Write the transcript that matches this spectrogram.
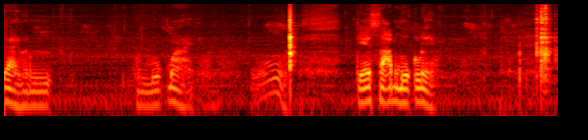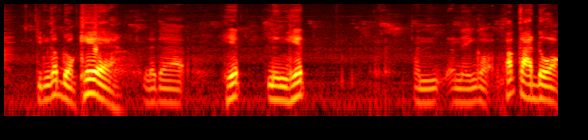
ยายมันมันมุกมาให้โอ้แกสามมุกเลย กินกับดอกแค่ แล้วก็เฮ็ดหนึ่งเฮ็ด อันอันไหนก็พักกาดดอก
